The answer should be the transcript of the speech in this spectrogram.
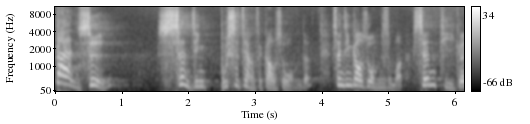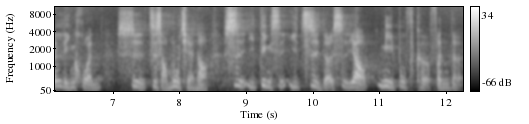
但是。圣经不是这样子告诉我们的。圣经告诉我们是什么？身体跟灵魂是至少目前哦，是一定是一致的，是要密不可分的，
